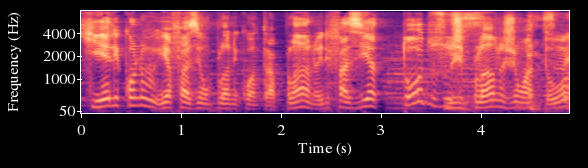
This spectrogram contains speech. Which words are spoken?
que ele, quando ia fazer um plano em contraplano, ele fazia todos os isso, planos de um ator.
